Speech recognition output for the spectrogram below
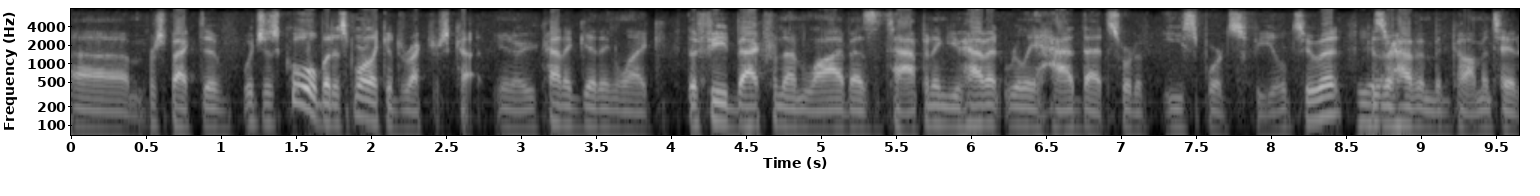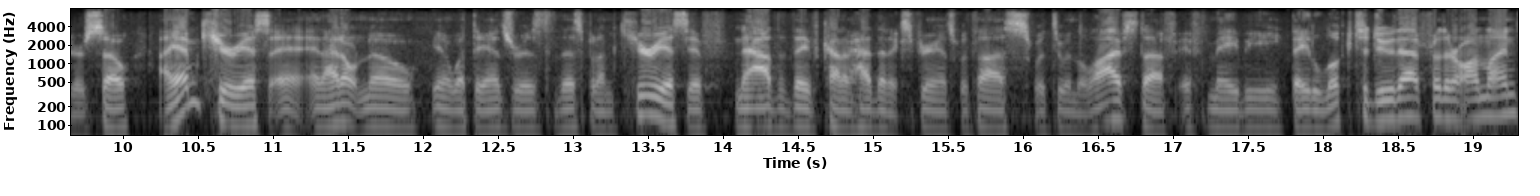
um, perspective, which is cool, but it's more like a director's cut. You know, you're kind of getting like the feedback from them live as it's happening. You haven't really had that sort of esports feel to it because yeah. there haven't been commentators. So I am curious, and I don't know, you know, what the answer is to this, but I'm curious if now that they've kind of had that experience with us with doing the live stuff, if maybe they look to do that for their online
